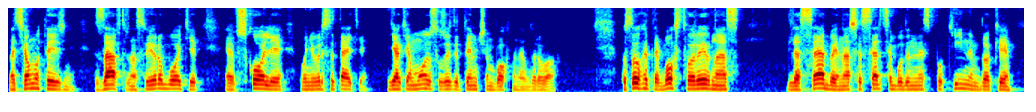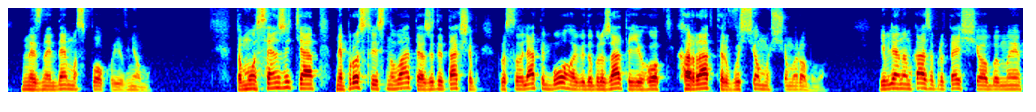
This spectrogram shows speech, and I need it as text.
на цьому тижні, завтра, на своїй роботі, е, в школі, в університеті? Як я можу служити тим, чим Бог мене обдарував? Послухайте, Бог створив нас для себе, і наше серце буде неспокійним, доки не знайдемо спокою в ньому. Тому сенс життя не просто існувати, а жити так, щоб прославляти Бога, відображати Його характер в усьому, що ми робимо. Біблія нам каже про те, щоб ми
